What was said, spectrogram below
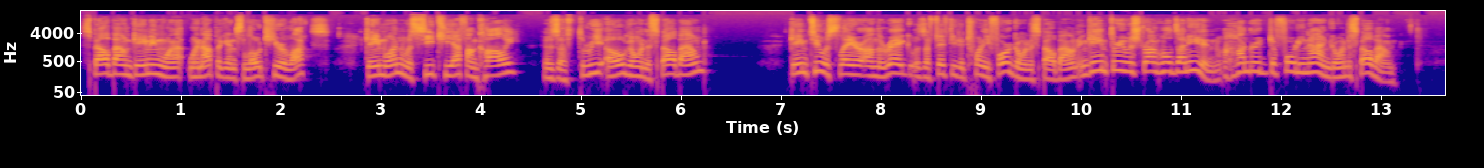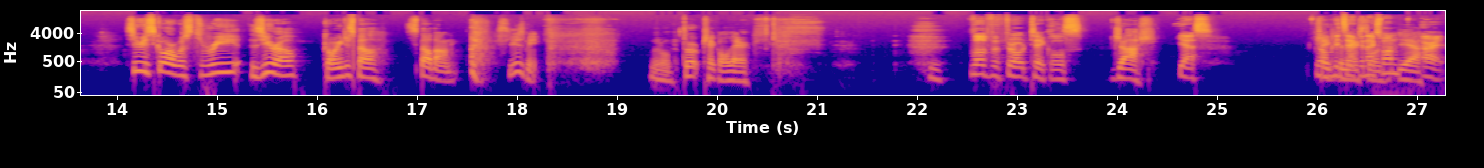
Spellbound Gaming went up against Low Tier Lux. Game one was CTF on Collie. It was a 3 0 going to Spellbound. Game two was Slayer on the Rig. It was a 50 to 24 going to Spellbound. And game three was Strongholds on Eden, 100 to 49 going to Spellbound. Series score was 3-0, going to spell spellbound. Excuse me. Little throat tickle there. Love the throat tickles. Josh. Yes. You want me to the take the next one? one. Yeah. All right.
